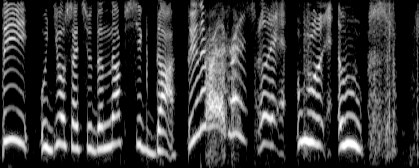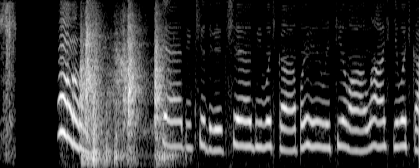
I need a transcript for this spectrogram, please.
Ти уйдеш отсюда навсегда. Ти не щедрик, щедрівочка, прилетіла ластівочка,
